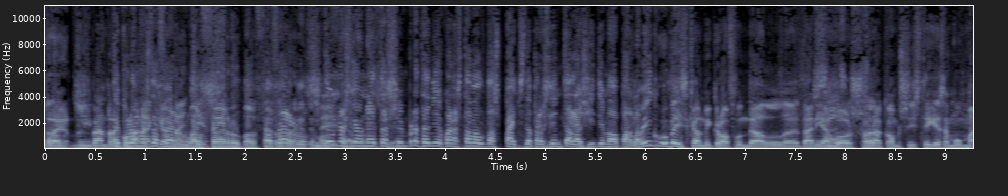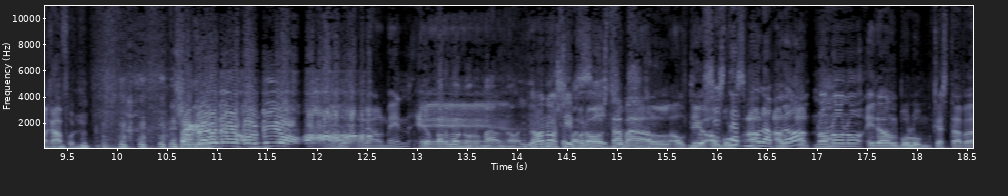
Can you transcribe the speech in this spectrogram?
re, li van recomanar que ferro. mengés... ferro, pel De ferro. I té unes llaunetes, sí. sempre tenia quan estava al despatx de presidenta legítima del Parlament. Com veus que el micròfon del eh, Dani Arbós sona com si estigués amb un megàfon? Si yo no te dejo el mío. No, realment... eh, Jo parlo normal, no? Jo no, no, sí, però Sí, estava el, el teu... El volum- estàs molt a el- el- prop. el- No, no, no, era el volum que estava,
